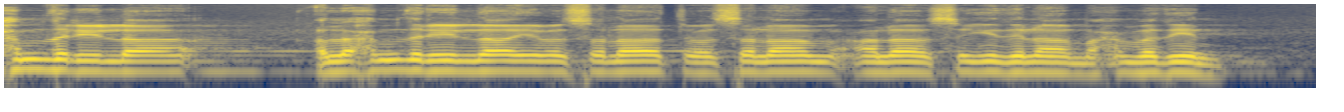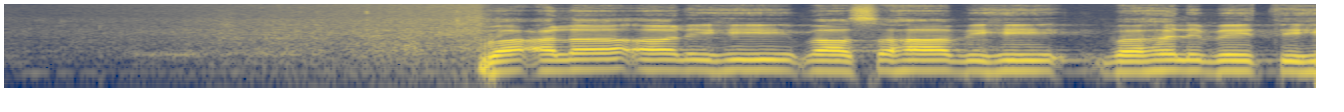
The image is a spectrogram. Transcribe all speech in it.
الحمد لله الحمد لله والصلاة والسلام على سيدنا محمد وعلى آله وصحابه وأهل بيته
